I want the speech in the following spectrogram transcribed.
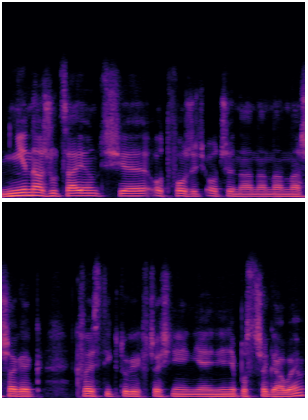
nie narzucając się, otworzyć oczy na, na, na, na szereg kwestii, których wcześniej nie, nie, nie postrzegałem.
